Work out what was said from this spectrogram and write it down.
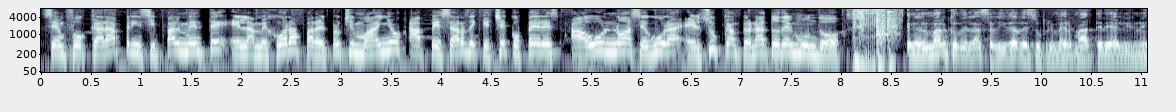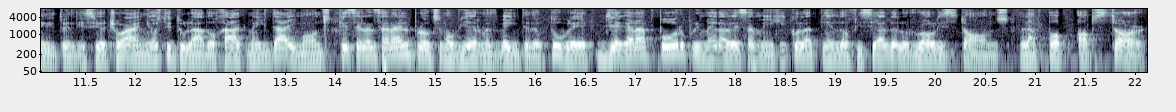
se enfocará principalmente en la mejora para el próximo año, a pesar de que Checo Pérez aún no asegura el subcampeonato del mundo. En el marco de la salida de su primer material inédito en 18 años, titulado Hackney Diamonds, que se lanzará el próximo viernes 20 de octubre, llegará por primera vez a México la tienda oficial de los Rolling Stones. La Pop-Up Store,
